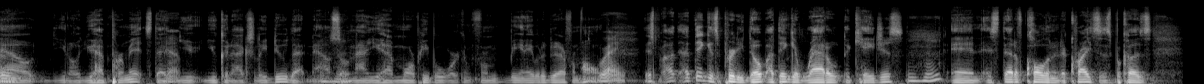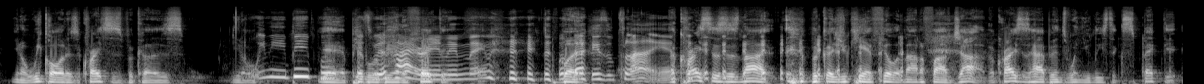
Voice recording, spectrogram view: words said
now you know you have permits that Yeah. Mm-hmm. you you could actually do that now. So now you have more people working from being able to do that from home. Right. It's, I, I think it's pretty dope. I think it rattled the cages, Mm-hmm. and instead of calling it a crisis, because you know we call it as a crisis because you know We need people. Yeah, people are we're being hiring affected. and nobody's applying. a crisis is not because you can't fill a nine to five job. A crisis happens when you least expect it,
